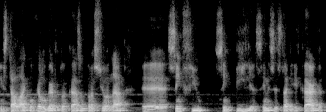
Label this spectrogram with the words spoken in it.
instalar em qualquer lugar da tua casa para acionar é, sem fio, sem pilha, sem necessidade de recarga.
